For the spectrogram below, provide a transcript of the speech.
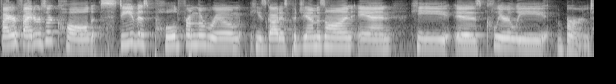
Firefighters are called. Steve is pulled from the room. He's got his pajamas on and he is clearly burned.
